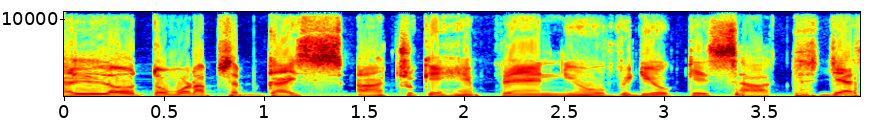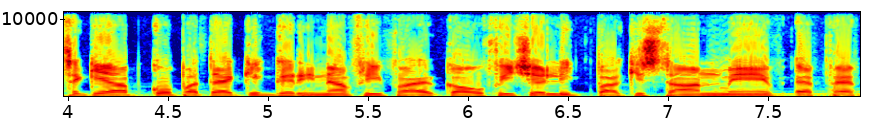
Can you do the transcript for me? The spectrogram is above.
हेलो तो व्हाट्सअप सब गाइस आ चुके हैं ब्रांड न्यू वीडियो के साथ। जैसा कि आपको पता है कि गरीना फ्री फायर का ऑफिशियल लीग पाकिस्तान में F F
